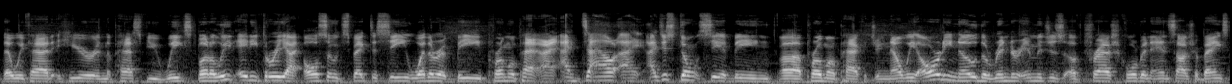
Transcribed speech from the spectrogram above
that we've had here in the past few weeks. But Elite 83, I also expect to see whether it be promo pack. I, I doubt, I, I just don't see it being uh, promo packaging. Now, we already know the render images of Trash Corbin and Sasha Sasha Banks.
